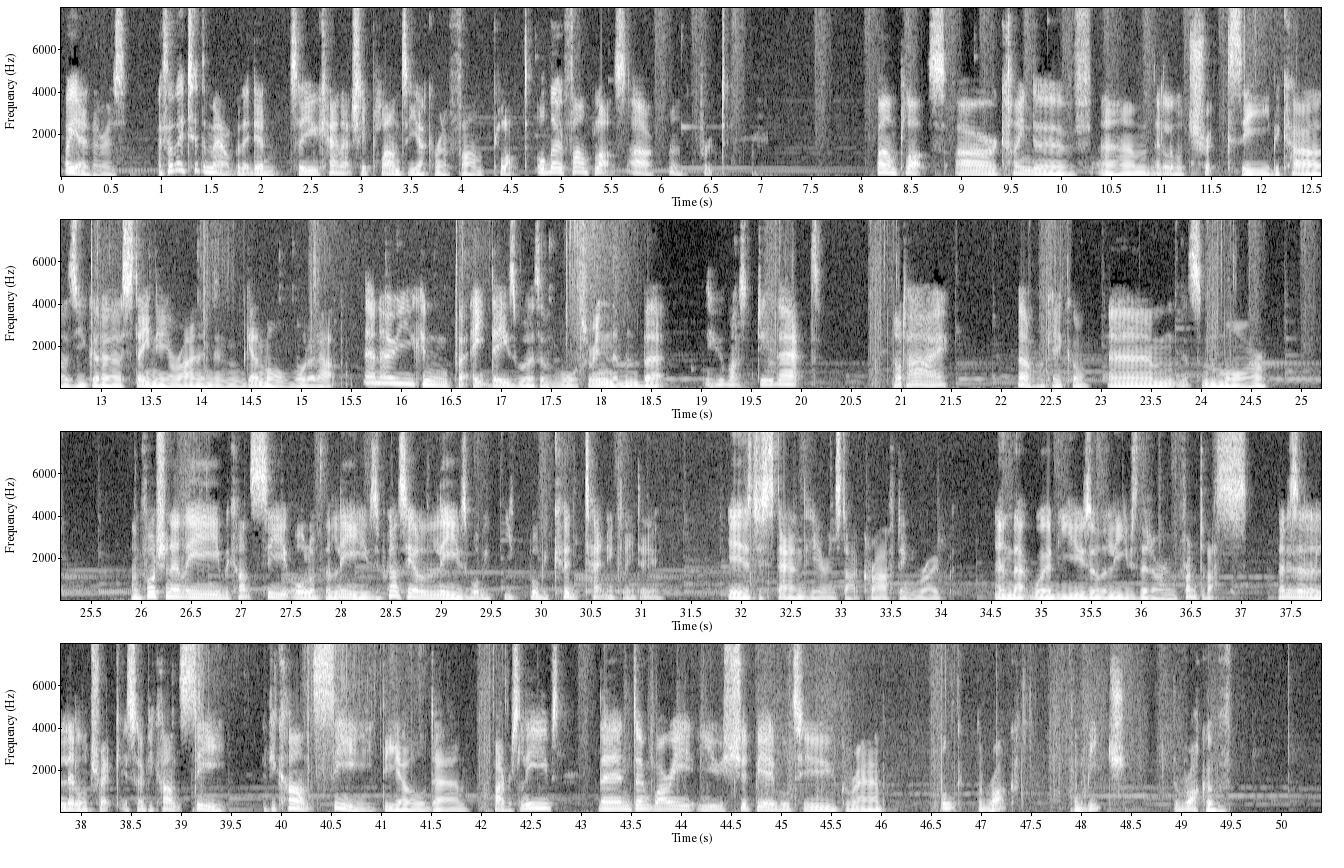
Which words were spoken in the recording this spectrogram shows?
Oh yeah, there is. I thought they took them out, but they didn't. So you can actually plant a yucca in a farm plot. Although farm plots are hmm, fruit. Farm plots are kind of um, a little tricksy because you've gotta stay near your island and get them all watered up. I know you can put eight days worth of water in them, but who wants to do that? Not I. Oh, okay, cool. Um, got some more. Unfortunately, we can't see all of the leaves. If we can't see all the leaves, what we what we could technically do is just stand here and start crafting rope, and that would use all the leaves that are in front of us. That is a little trick. So if you can't see, if you can't see the old um, fibrous leaves, then don't worry. You should be able to grab bonk, the rock from the beach, the rock of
